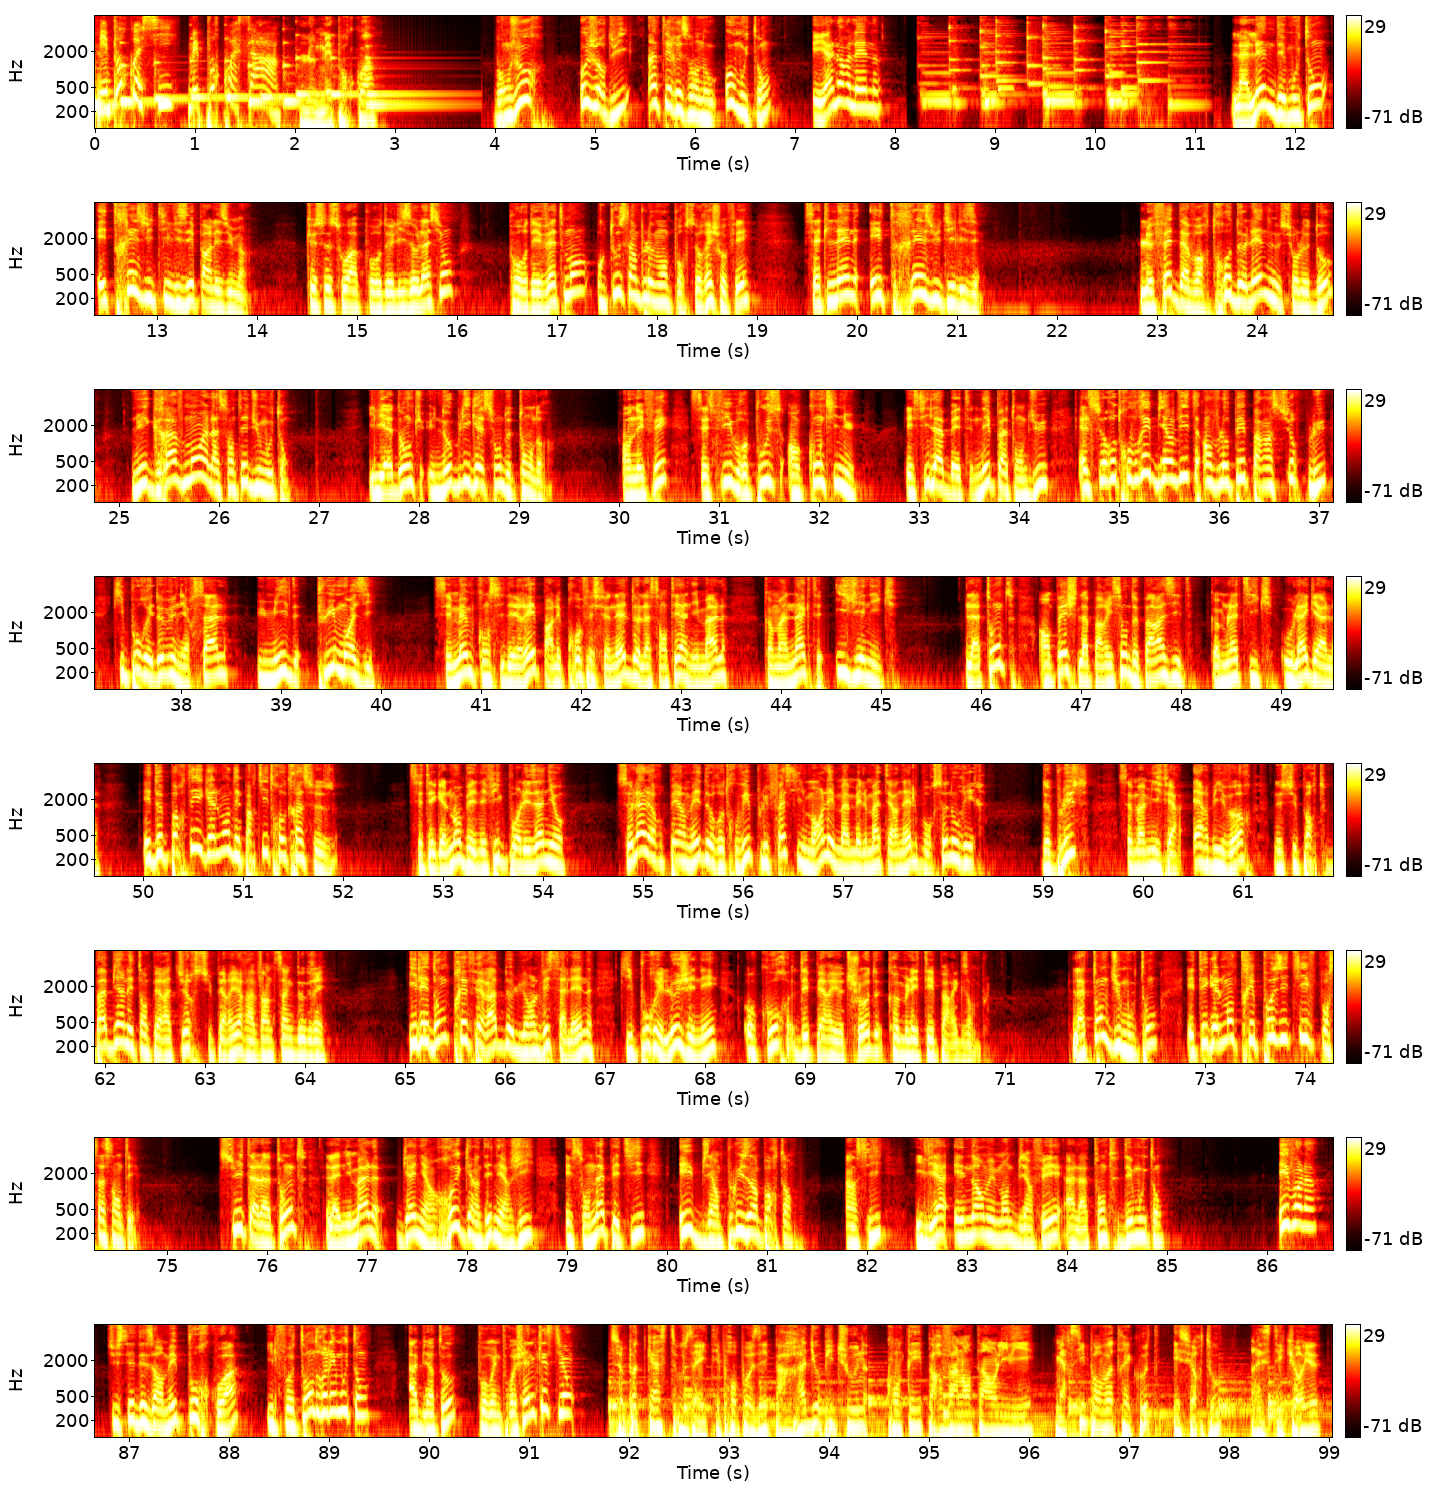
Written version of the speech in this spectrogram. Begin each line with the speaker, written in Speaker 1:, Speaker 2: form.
Speaker 1: Mais pourquoi si?
Speaker 2: Mais pourquoi ça?
Speaker 3: Le mais pourquoi?
Speaker 4: Bonjour, aujourd'hui intéressons-nous aux moutons et à leur laine. La laine des moutons est très utilisée par les humains. Que ce soit pour de l'isolation, pour des vêtements ou tout simplement pour se réchauffer, cette laine est très utilisée. Le fait d'avoir trop de laine sur le dos nuit gravement à la santé du mouton. Il y a donc une obligation de tondre. En effet, cette fibre pousse en continu, et si la bête n'est pas tondue, elle se retrouverait bien vite enveloppée par un surplus qui pourrait devenir sale, humide, puis moisi. C'est même considéré par les professionnels de la santé animale comme un acte hygiénique. La tonte empêche l'apparition de parasites, comme la tique ou la gale, et de porter également des parties trop crasseuses. C'est également bénéfique pour les agneaux. Cela leur permet de retrouver plus facilement les mamelles maternelles pour se nourrir. De plus, ce mammifère herbivore ne supporte pas bien les températures supérieures à 25 degrés. Il est donc préférable de lui enlever sa laine qui pourrait le gêner au cours des périodes chaudes comme l'été par exemple. La tonte du mouton est également très positive pour sa santé. Suite à la tonte, l'animal gagne un regain d'énergie et son appétit est bien plus important. Ainsi, il y a énormément de bienfaits à la tonte des moutons. Et voilà, tu sais désormais pourquoi il faut tondre les moutons. À bientôt pour une prochaine question.
Speaker 3: Ce podcast vous a été proposé par Radio Pitchoun, compté par Valentin Olivier. Merci pour votre écoute et surtout, restez curieux.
